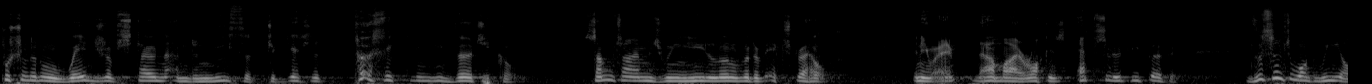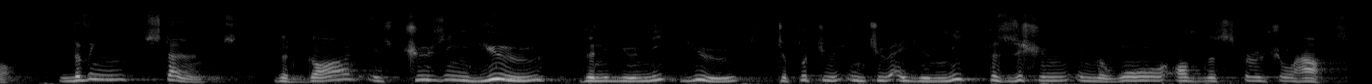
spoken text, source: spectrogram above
push a little wedge of stone underneath it to get it perfectly vertical. Sometimes we need a little bit of extra help. Anyway, now my rock is absolutely perfect. This is what we are living stones that God is choosing you, the unique you, to put you into a unique position in the wall of the spiritual house.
